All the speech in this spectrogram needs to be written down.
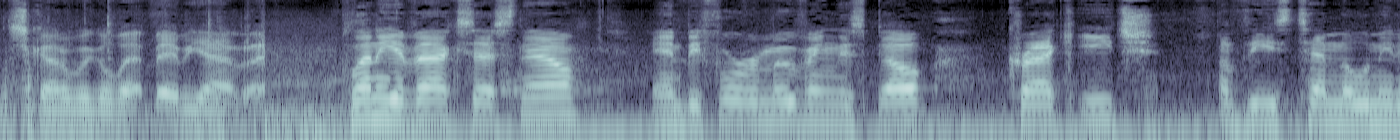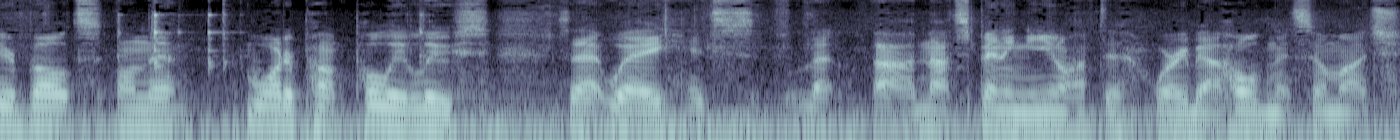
Just gotta wiggle that baby out of it. Plenty of access now. And before removing this belt, crack each of these 10 millimeter bolts on the water pump pulley loose. So that way it's uh, not spinning and you don't have to worry about holding it so much.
